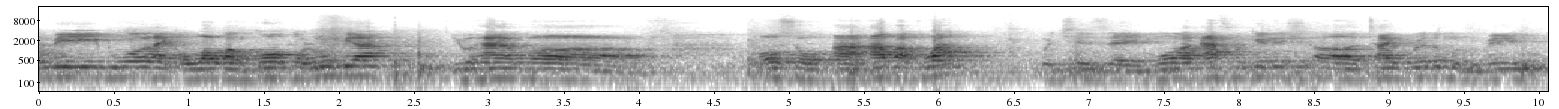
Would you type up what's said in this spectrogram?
would be more like a guaguancó, columbia. You have uh, also uh, Abakuá, which is a more Africanish uh, type rhythm. Would be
